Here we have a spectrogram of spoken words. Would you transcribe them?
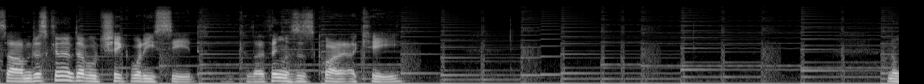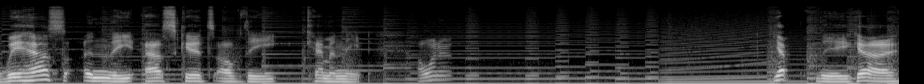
So I'm just going to double check what he said, because I think this is quite a key. In a warehouse in the outskirts of the Camineet. I wonder... Yep, there you go.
